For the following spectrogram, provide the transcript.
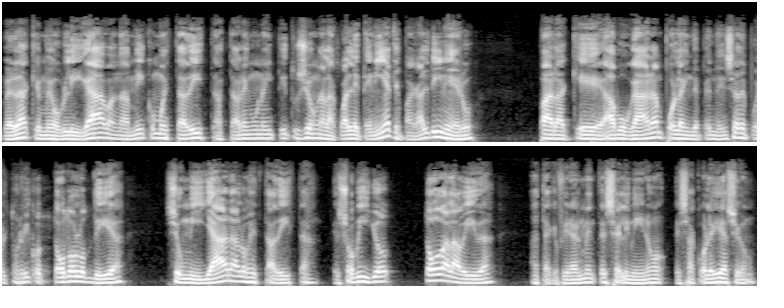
¿verdad? Que me obligaban a mí como estadista a estar en una institución a la cual le tenía que pagar dinero para que abogaran por la independencia de Puerto Rico todos los días, se humillara a los estadistas. Eso vi yo toda la vida hasta que finalmente se eliminó esa colegiación.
